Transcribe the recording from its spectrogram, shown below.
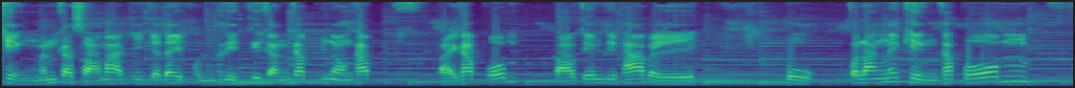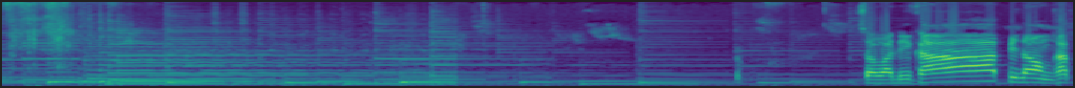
เข่งมันก็สามารถที่จะได้ผลผลิตที่กันครับพี่น้องครับไปครับผมบ่าวเซมสิพาไปปลูกฝรั่งในเข่งครับผม สวัสดีครับ พี่น้องครับ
